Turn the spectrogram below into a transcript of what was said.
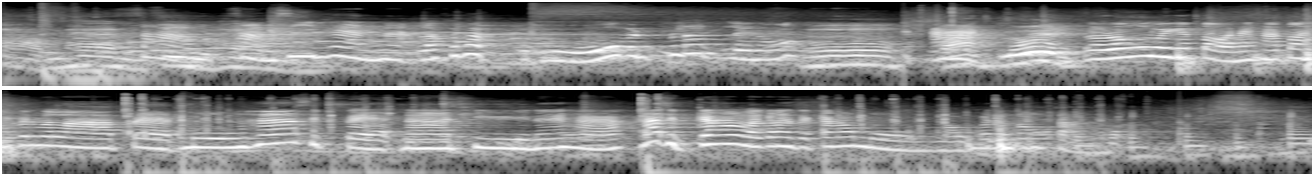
สามแผ่นสามสี่แผ่สามนสี่แผ่นน่ะแล้วก็แบบโอ้โหเป็นปลื้ดเลยเนาะ เอออะไปลุย เราต้องลุยกันต่อนะคะ ตอนนี้เป็นเวลา8โมง58 นาทีนะคะ 59 แล้วกำลังจะ9โมง เราก็จะต้องสั่งบทท่อง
